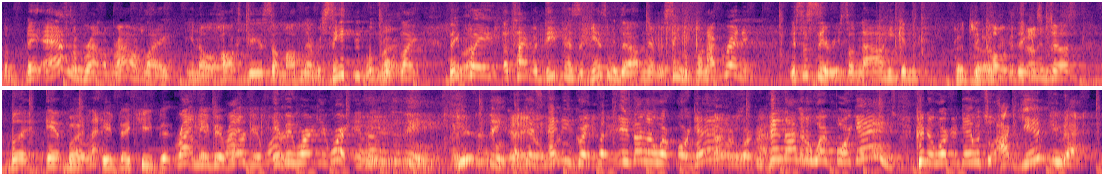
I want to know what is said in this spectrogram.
Le- they asked LeBron. LeBron was like, you know, Hawks did something I've never seen before. Right. Like they Right. played a type of defense against me that I've never seen before. Now, granted, it's a series, so now he can the Adjust. coach, they can adjust. But if But Atla- if they keep it, right, I mean, if it right, work, it work. If it work, it work. If But here's the thing. Here's the thing. It Against any great again, player, it's not gonna work four games. not gonna work again. It's not gonna work four games. Can it work a game or two? I give you that.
